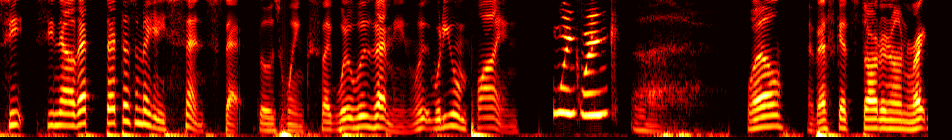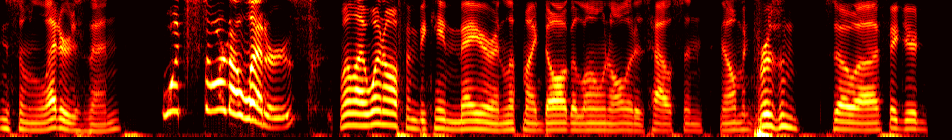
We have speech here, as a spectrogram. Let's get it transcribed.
See, see now that that doesn't make any sense. That those winks. Like, what, what does that mean? What, what are you implying? Wink wink. Well, I best get started on writing some letters then. What sort of letters? Well, I went off and became mayor and left my dog alone all at his house, and now I'm in prison. So uh, I figured,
